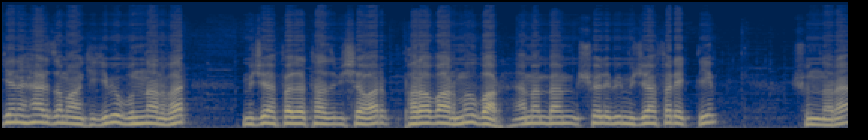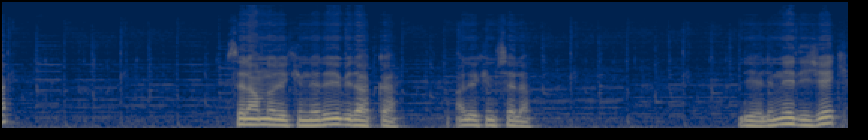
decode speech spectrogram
gene her zamanki gibi bunlar var. Mücevherler tarzı bir şey var. Para var mı? Var. Hemen ben şöyle bir mücevher ekleyeyim. Şunlara. Selamünaleyküm dedi. Bir dakika. Aleykümselam. Diyelim. Ne diyecek?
